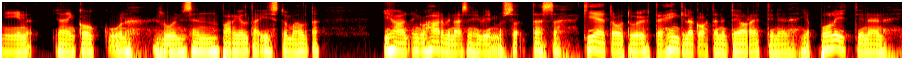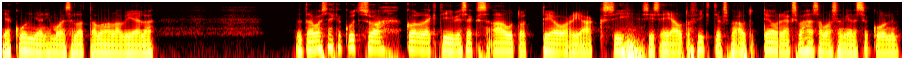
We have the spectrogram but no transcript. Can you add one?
niin jäin koukkuun, luin sen parilta istumalta. Ihan niin kuin harvinaisen hyvin mutta tässä kietoutuu yhteen henkilökohtainen, teoreettinen ja poliittinen ja kunnianhimoisella tavalla vielä – Tätä voisi ehkä kutsua kollektiiviseksi autoteoriaksi, siis ei autofiktioksi, vaan autoteoriaksi, vähän samassa mielessä kuin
